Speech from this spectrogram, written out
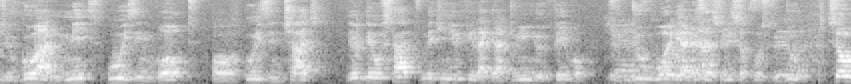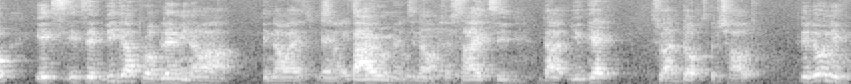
To go and meet who is involved or who is in charge, they, they will start making you feel like they're doing you a favor to Yes. do what they are What they are necessarily supposed supposed to to do. do. So it's it's a bigger problem in our in our Society. environment, in our society that you get to adopt a child. They don't even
